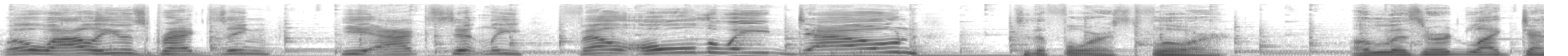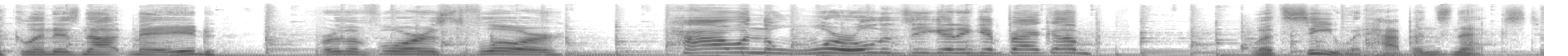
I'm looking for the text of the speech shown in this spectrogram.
Well, while he was practicing, he accidentally fell all the way down to the forest floor. A lizard like Declan is not made for the forest floor. How in the world is he gonna get back up? Let's see what happens next.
